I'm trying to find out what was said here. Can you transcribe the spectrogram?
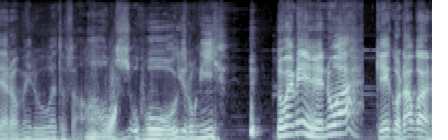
แต่เราไม่รู้ว่าโทรศัพท์อ๋อโอ้โหอยู่ตรงนี้ทำไมไม่เห็นวะเก๊กดรับก่อน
